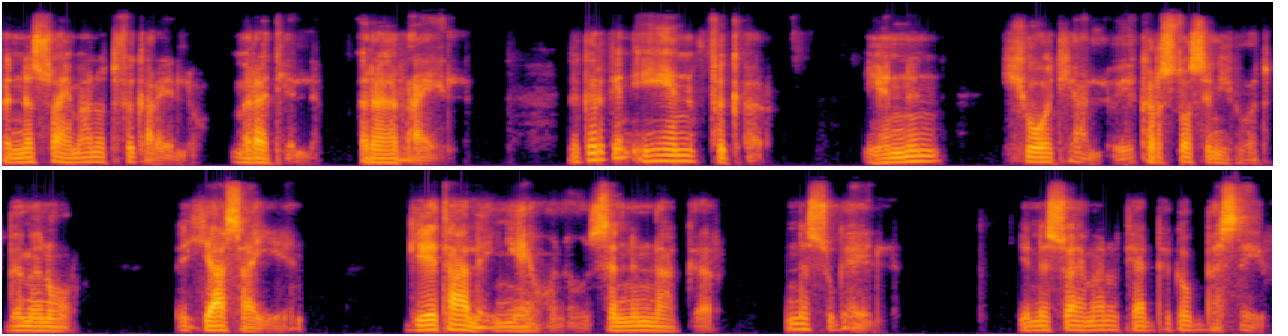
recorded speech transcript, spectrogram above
በእነሱ ሃይማኖት ፍቅር የለው ምረት የለም ርኅራ የለም። ነገር ግን ይህን ፍቅር ይህንን ህይወት ያለው የክርስቶስን ህይወት በመኖር እያሳየን ጌታ ለእኛ የሆነው ስንናገር እነሱ ጋር የለም። የእነሱ ሃይማኖት ያደገው በሰይፍ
